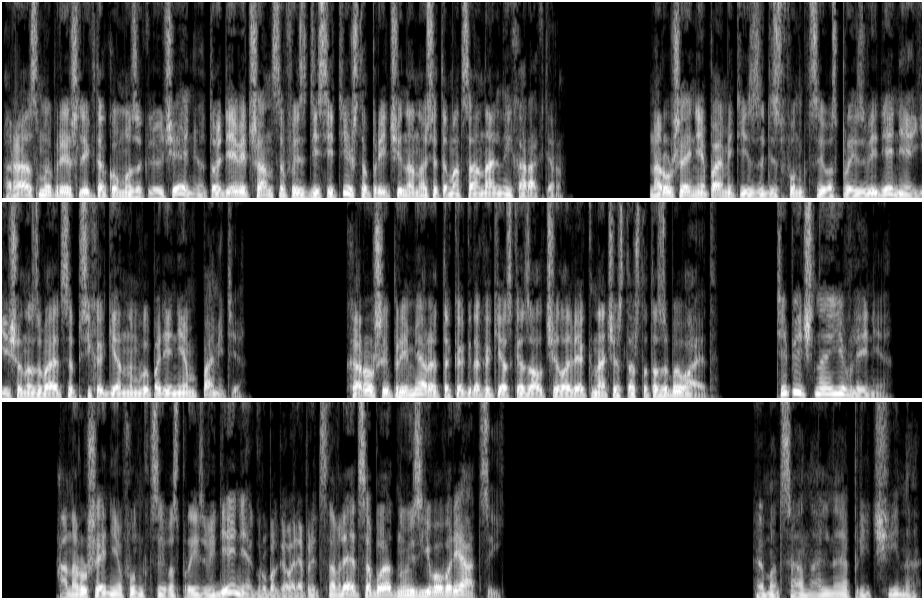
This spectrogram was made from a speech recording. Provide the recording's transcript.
Раз мы пришли к такому заключению, то 9 шансов из 10, что причина носит эмоциональный характер. Нарушение памяти из-за дисфункции воспроизведения еще называется психогенным выпадением памяти. Хороший пример — это когда, как я сказал, человек начисто что-то забывает. Типичное явление. А нарушение функции воспроизведения, грубо говоря, представляет собой одну из его вариаций. Эмоциональная причина?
